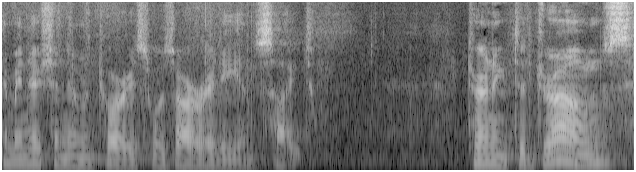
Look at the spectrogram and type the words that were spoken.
ammunition inventories was already in sight. Turning to drones,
